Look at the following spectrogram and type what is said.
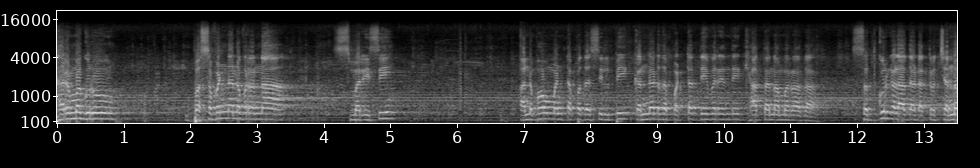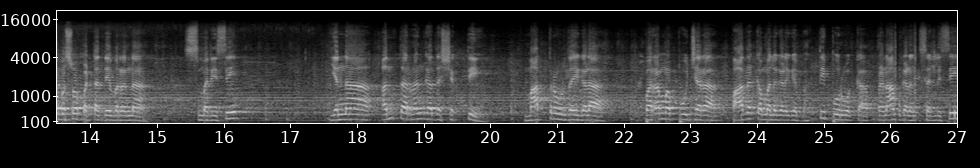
ಧರ್ಮಗುರು ಬಸವಣ್ಣನವರನ್ನ ಸ್ಮರಿಸಿ ಅನುಭವ ಮಂಟಪದ ಶಿಲ್ಪಿ, ಕನ್ನಡದ ಪಟ್ಟದೇವರೆಂದೇ ಖ್ಯಾತನಾಮರಾದ ಸದ್ಗುರುಗಳಾದ ಡಾಕ್ಟರ್ ಚನ್ನಬಸವ ಪಟ್ಟದೇವರನ್ನ ಸ್ಮರಿಸಿ, ಎನ್ನ ಅಂತರಂಗದ ಶಕ್ತಿ ಮಾತೃ ಹೃದಯಗಳ ಪರಮ ಪೂಜರ ಪಾದಕಮಲಗಳಿಗೆ ಭಕ್ತಿಪೂರ್ವಕ ಪ್ರಣಾಮಗಳನ್ನು ಸಲ್ಲಿಸಿ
